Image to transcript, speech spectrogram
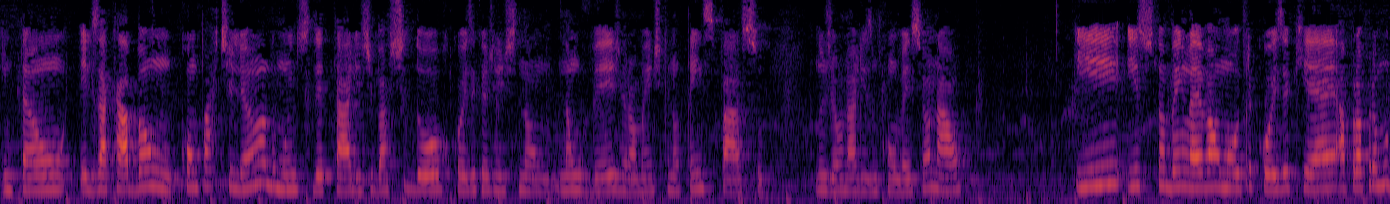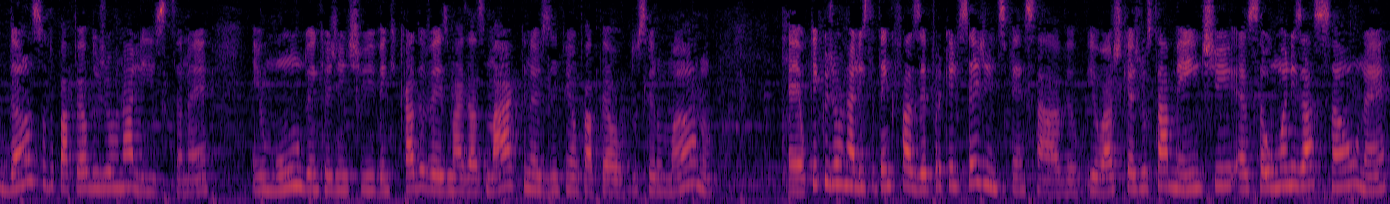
Então, eles acabam compartilhando muitos detalhes de bastidor, coisa que a gente não, não vê geralmente, que não tem espaço no jornalismo convencional. E isso também leva a uma outra coisa que é a própria mudança do papel do jornalista, né? Em um mundo em que a gente vive, em que cada vez mais as máquinas desempenham o papel do ser humano, é, o que, que o jornalista tem que fazer para que ele seja indispensável. E eu acho que é justamente essa humanização, né,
